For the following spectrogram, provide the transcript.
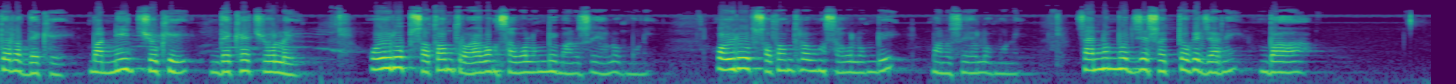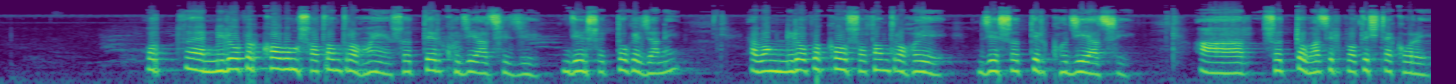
দ্বারা দেখে বা নিজ চোখে দেখে চলে, ওইরূপ স্বতন্ত্র এবং স্বাবলম্বী মানুষই হলো মণি ওইরূপ স্বতন্ত্র এবং স্বাবলম্বী মানুষই হলো মণি। চার নম্বর যে সত্যকে জানে বা নিরপেক্ষ এবং স্বতন্ত্র হয়ে সত্যের খোঁজে আছে যে যে সত্যকে জানে এবং নিরপেক্ষ ও স্বতন্ত্র হয়ে যে সত্যের খোঁজে আছে আর সত্যভাষীর প্রতিষ্ঠা করে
